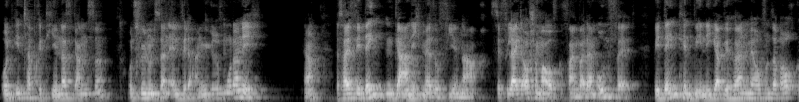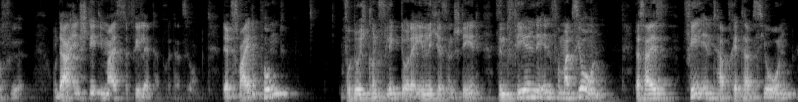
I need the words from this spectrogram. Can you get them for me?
und interpretieren das Ganze und fühlen uns dann entweder angegriffen oder nicht. Ja? Das heißt, wir denken gar nicht mehr so viel nach. Ist dir vielleicht auch schon mal aufgefallen bei deinem Umfeld. Wir denken weniger, wir hören mehr auf unser Bauchgefühl. Und da entsteht die meiste Fehlinterpretation. Der zweite Punkt, wodurch Konflikte oder ähnliches entsteht, sind fehlende Informationen. Das heißt, Fehlinterpretation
